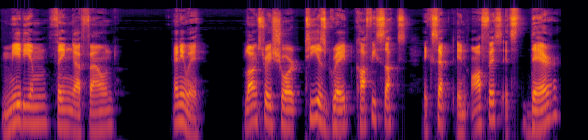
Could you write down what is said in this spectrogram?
medium thing I've found. Anyway, long story short, tea is great. Coffee sucks. Except in office, it's there.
